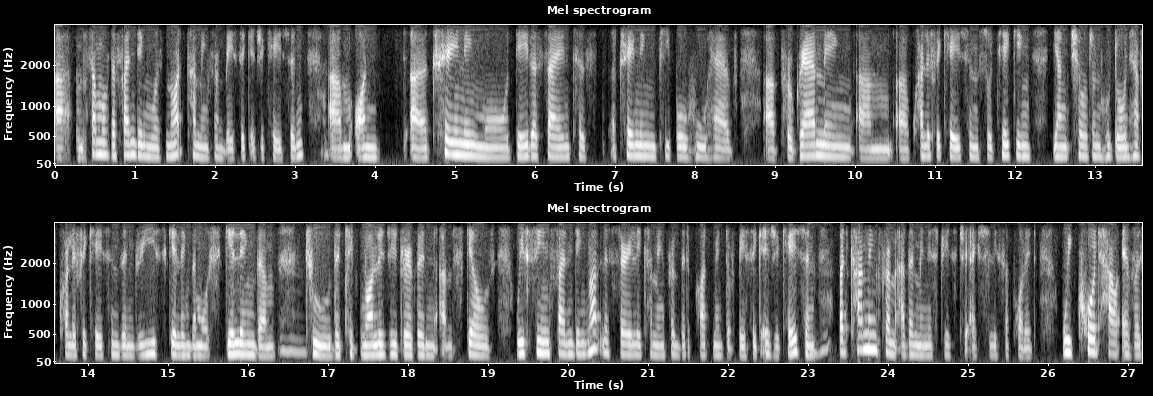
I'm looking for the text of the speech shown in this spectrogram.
um, some of the funding was not coming from basic education um, on uh, training more data scientists training people who have uh, programming um, uh, qualifications. So taking young children who don't have qualifications and reskilling them or skilling them mm-hmm. to the technology-driven um, skills. We've seen funding not necessarily coming from the Department of Basic Education, mm-hmm. but coming from other ministries to actually support it. We could, however,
